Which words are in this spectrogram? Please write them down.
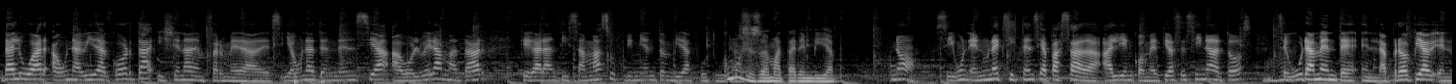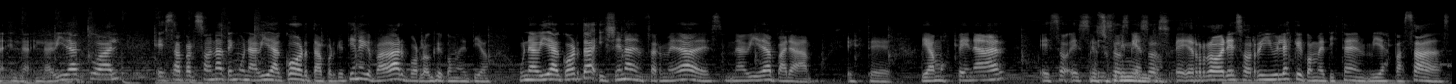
da lugar a una vida corta y llena de enfermedades y a una tendencia a volver a matar que garantiza más sufrimiento en vida futura. ¿Cómo es eso de matar en vida no, si en una existencia pasada alguien cometió asesinatos, seguramente en la propia, en, la, vida actual, esa persona tenga una vida corta, porque tiene que pagar por lo que cometió. Una vida corta y llena de enfermedades, una vida para, este, digamos, penar esos, esos, errores horribles que cometiste en vidas pasadas.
